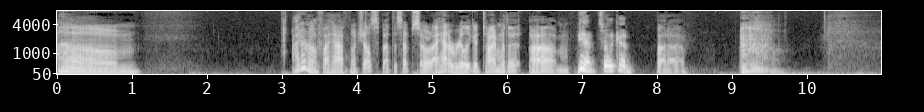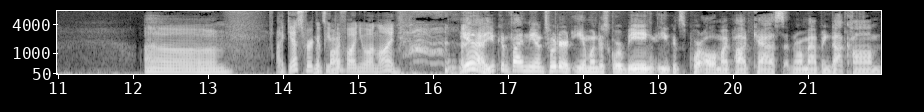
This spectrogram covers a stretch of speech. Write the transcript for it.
Um, I don't know if I have much else about this episode. I had a really good time with it. Um, yeah, it's really good. but uh um i guess where can That's people fine. find you online yeah, you can find me on Twitter at em underscore being. You can support all of my podcasts at abnormalmapping.com.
